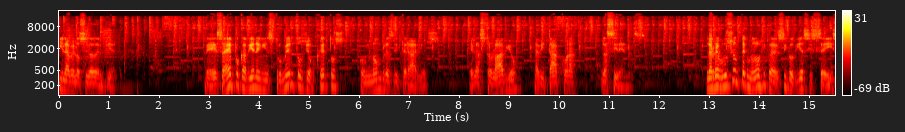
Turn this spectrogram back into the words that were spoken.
y la velocidad del viento. De esa época vienen instrumentos y objetos con nombres literarios, el astrolabio, la bitácora, las sirenas. La revolución tecnológica del siglo XVI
